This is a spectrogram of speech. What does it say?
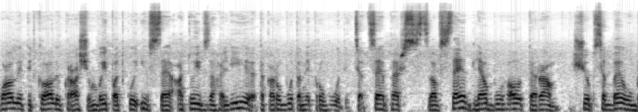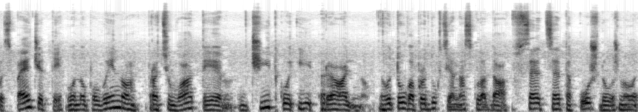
Роздрукували, підклали в кращому випадку і все. А то і взагалі така робота не проводиться. Це перш за все для бухгалтера. Щоб себе убезпечити, воно повинно працювати чітко і реально. Готова продукція на складах. Все це також должно е,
